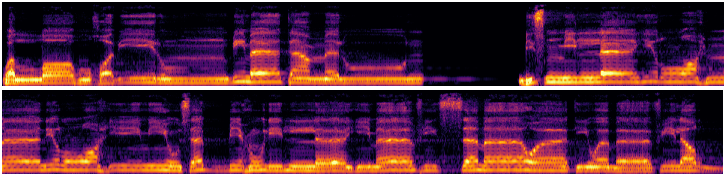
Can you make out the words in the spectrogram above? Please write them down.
والله خبير بما تعملون. بسم الله الرحمن الرحيم. يسبح لله ما في السماوات وما في الأرض.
